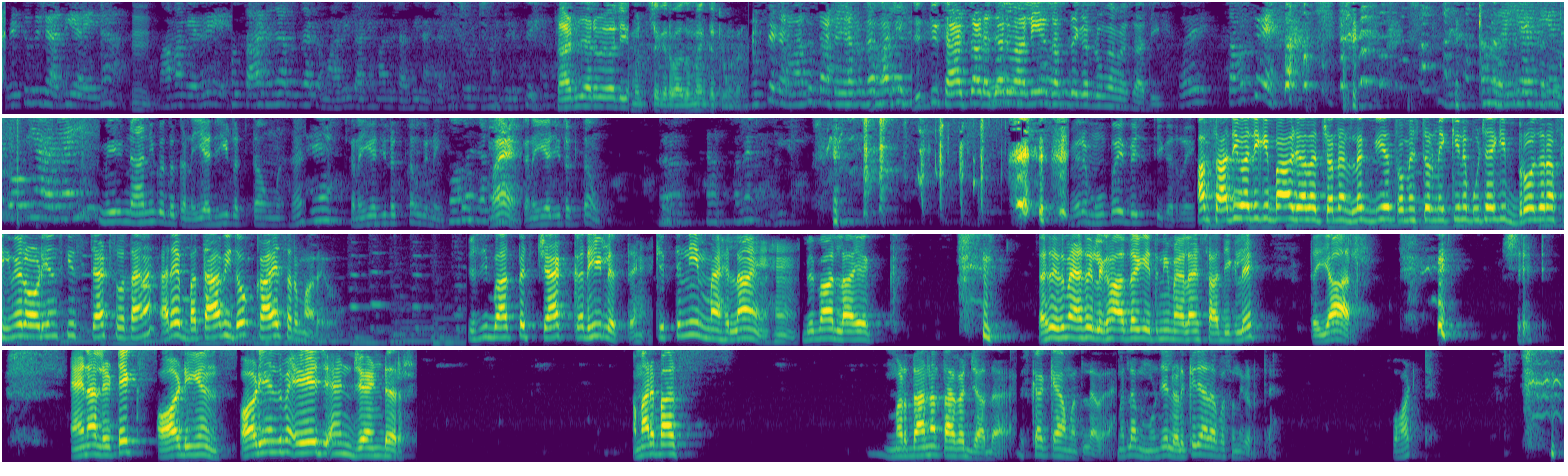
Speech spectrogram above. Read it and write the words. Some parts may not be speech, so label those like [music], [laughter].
बेटू की शादी आई ना मामा कह रहे वो साठ हज़ार रुपया कमा रही ताकि हमारी शादी ना करी सोच में देते साठ हज़ार रुपए वाली। मुझसे करवा दो मैं कर लूँगा। मुझसे करवा दो साठ हज़ार रुपया वाली। जितनी साठ साठ हज़ार वाली है सबसे कर लूँगा मैं शादी। अरे, सबसे। मेरी नानी को तो कन्हैया जी लगता हूँ मैं कन्हैया जी लगता हूँ कि नहीं? मैं कन्हैया जी लगता हूँ हाँ, हमें लगी। मेरे मुँह पे ही बेइज्जती कर रहे हैं। अब शादी वादी की बात ज़्यादा चलन लग गई तो मिस्टर मिक्की ने पूछा है कि ब्रो, जरा फीमेल ऑडियंस की स्टैट्स बताना। अरे, बता भी दो, काय शर्मा रहे हो? इसी बात पे चेक कर ही लेते हैं। कितनी महिलाएँ हैं? विवाह लायक। [laughs] ऐसे इसमें ऐसे लिखा था कि इतनी महिलाएँ शादी के लिए तैयार। एनालिटिक्स ऑडियंस ऑडियंस में एज एंड जेंडर हमारे पास मर्दाना ताकत ज़्यादा है। इसका क्या मतलब है? मतलब मुझे लड़के ज़्यादा पसंद करते हैं। व्हाट [laughs]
